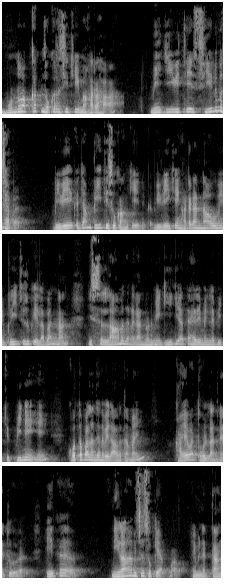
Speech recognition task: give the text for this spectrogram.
මොනවත් නොකර සිටීම හරහා මේ ජීවිතයේ සියලුම සැප විවේකජම් පීති සුඛං කියන එක විවේකයෙන් හටගන්නා වූ මේ ප්‍රීති සුඛේ ලබන්නම් ඉස්සල්ලාම දැනගන්න ඕනේ මේ ගීගියත් ඇහැරීමෙන් ලැබිච්ච පිනේ කොතපලඳන වෙලාව තමයි කයවත් හොල්ලන්නේ නැතුව ඒක නිර්ාමිෂ සුඛයක් බව. එහෙම නැත්නම්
